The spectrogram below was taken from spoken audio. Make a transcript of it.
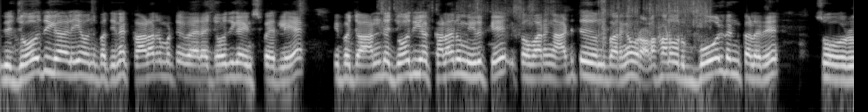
இது ஜோதிகாலேயே வந்து பார்த்தீங்கன்னா கலர் மட்டும் வேற ஜோதிகா இன்ஸ்பயர்லயே இப்போ ஜோ- அந்த ஜோதிகா கலரும் இருக்கு. இப்போ பாருங்க அடுத்தது வந்து பாருங்க ஒரு அழகான ஒரு கோல்டன் கலரு ஸோ ஒரு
